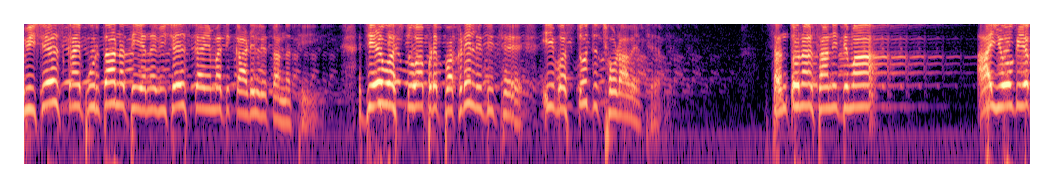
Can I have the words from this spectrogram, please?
વિશેષ કાંઈ પૂરતા નથી અને વિશેષ કાંઈ એમાંથી કાઢી લેતા નથી. જે વસ્તુ આપણે પકડી લીધી છે એ વસ્તુ જ છોડાવે છે. સંતોના સાનિધ્યમાં આ યોગ એક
